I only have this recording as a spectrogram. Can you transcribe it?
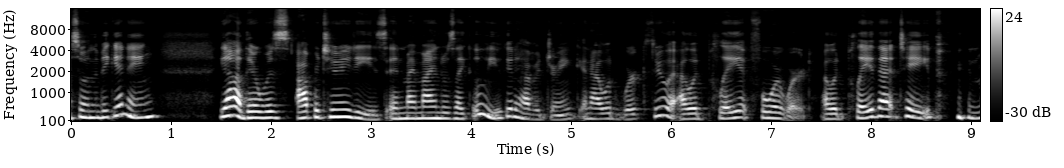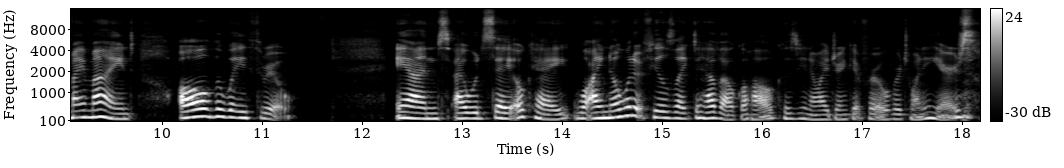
So in the beginning, yeah, there was opportunities and my mind was like, "Ooh, you could have a drink." And I would work through it. I would play it forward. I would play that tape in my mind all the way through. And I would say, okay, well, I know what it feels like to have alcohol because, you know, I drink it for over 20 years.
